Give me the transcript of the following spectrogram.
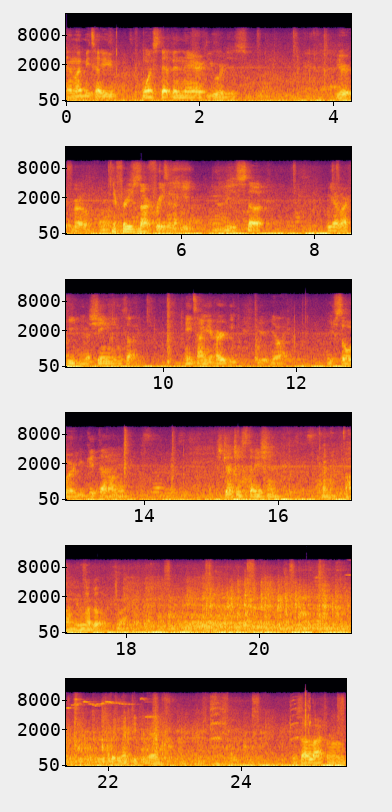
And let me tell you, one step in there, you were just. You're bro. You're freezing. Start freezing up. You, you just stuck. We have our heating machines. Like anytime you're hurting, you're, you're like you're sore. You get that on you. Stretching station. Come on, follow me. We wanna go. Pretty empty today. It's our locker room.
